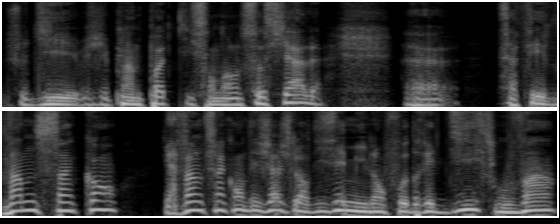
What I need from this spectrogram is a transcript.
je, dis, j'ai plein de potes qui sont dans le social. ça fait 25 ans. Il y a 25 ans déjà, je leur disais, mais il en faudrait 10 ou 20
